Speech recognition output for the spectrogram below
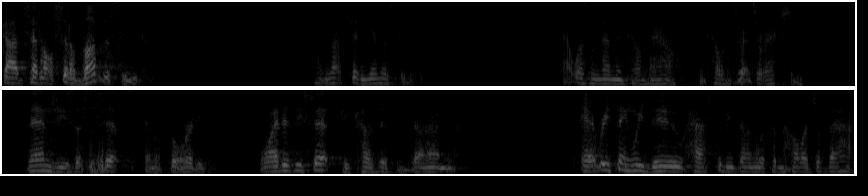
God said, I'll sit above the seat. I'm not sitting in the seat. That wasn't done until now, until his resurrection. Then Jesus sits in authority. Why does he sit? Because it's done. Everything we do has to be done with the knowledge of that.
